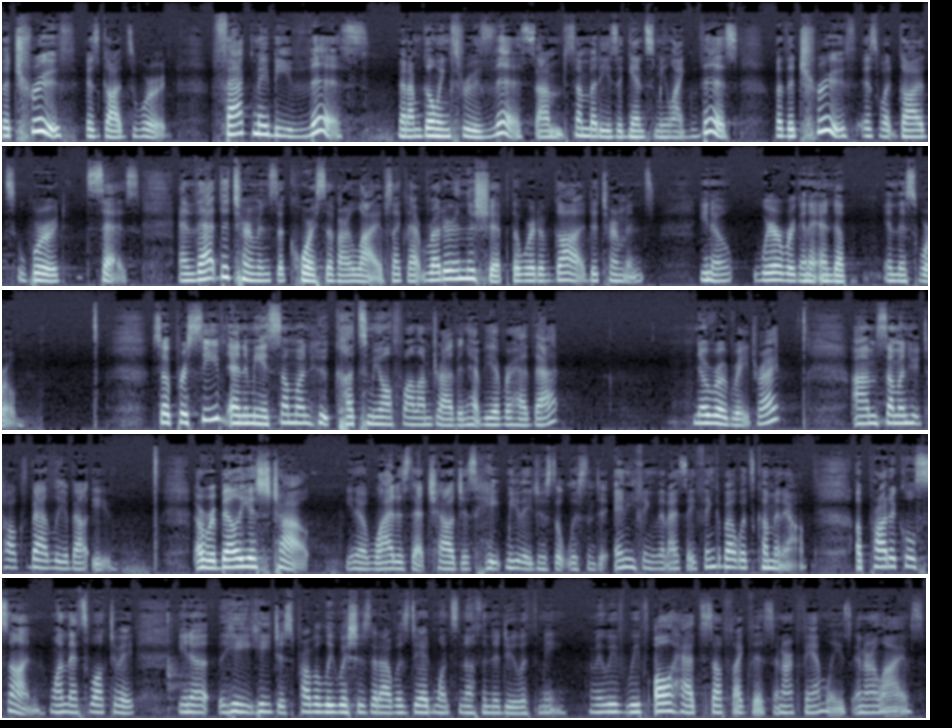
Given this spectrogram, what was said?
The truth is God's word. Fact may be this, that I'm going through this, um, somebody's against me like this, but the truth is what God's word says. And that determines the course of our lives. Like that rudder in the ship, the word of God determines, you know, where we're going to end up in this world. So, perceived enemy is someone who cuts me off while I'm driving. Have you ever had that? No road rage, right? Um, someone who talks badly about you. A rebellious child. You know, why does that child just hate me? They just don't listen to anything that I say. Think about what's coming out. A prodigal son, one that's walked away. You know, he, he just probably wishes that I was dead, wants nothing to do with me. I mean, we've, we've all had stuff like this in our families, in our lives.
